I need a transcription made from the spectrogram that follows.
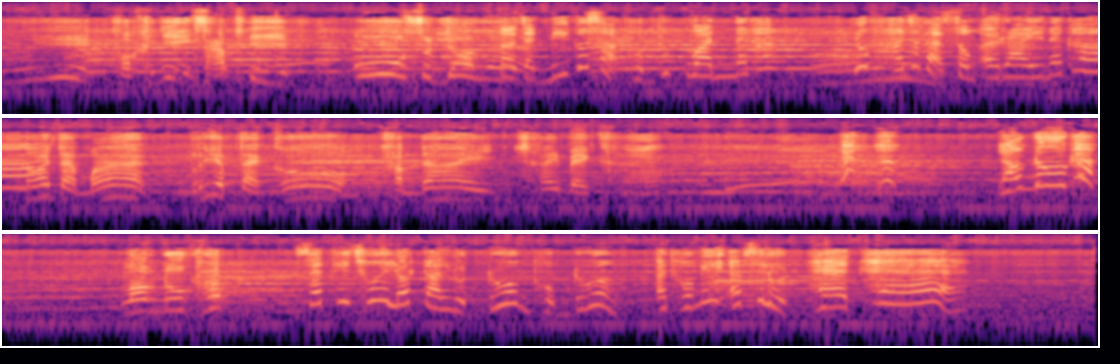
เฮ้ยขอขยี้อีกสามทีโอ้สุดยอดเลยต่อจากนี้ก็สระผมทุกวันนะคะ ลูกค้าจะตัดทรงอะไรนะคะ น้อยแต่มากเรียบแต่ก็ทำได้ใช่ไหมครับลองดูค่ะ ลองดูครับ เซตที่ช่วยลดการหลุดร่วงผมร่วง Atomy Absolute Hair Care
